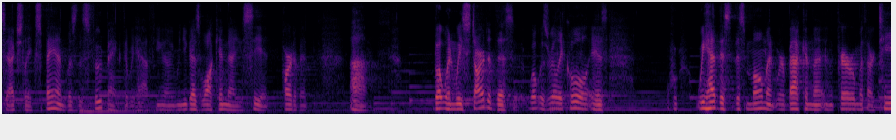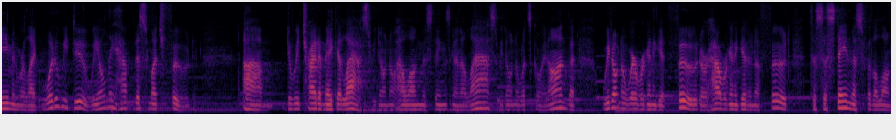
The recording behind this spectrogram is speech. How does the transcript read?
to actually expand was this food bank that we have. You know, when you guys walk in now, you see it, part of it. Um, but when we started this, what was really cool is we had this, this moment. We're back in the, in the prayer room with our team, and we're like, what do we do? We only have this much food. Um, do we try to make it last? We don't know how long this thing's going to last. We don't know what's going on, but we don't know where we're going to get food or how we're going to get enough food to sustain this for the long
